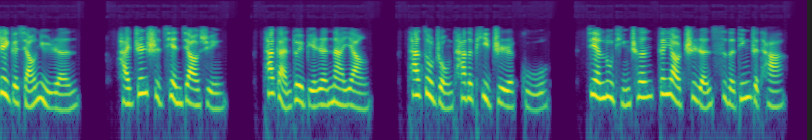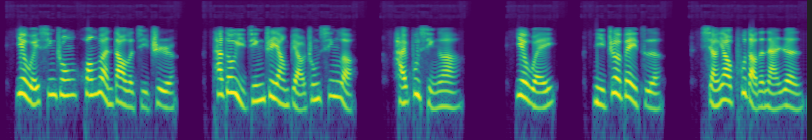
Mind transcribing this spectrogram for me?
这个小女人。还真是欠教训，他敢对别人那样，他揍肿他的屁股骨。见陆廷琛跟要吃人似的盯着他，叶维心中慌乱到了极致。他都已经这样表忠心了，还不行啊？叶维，你这辈子想要扑倒的男人，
